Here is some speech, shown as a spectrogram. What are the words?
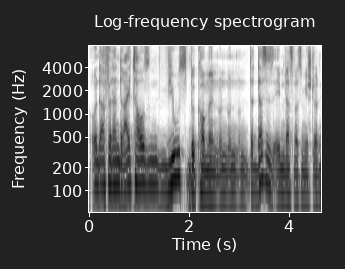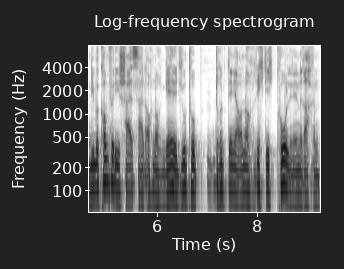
und dafür dann 3000 Views bekommen und, und, und das ist eben das, was mich stört. Und die bekommen für die Scheiße halt auch noch Geld. YouTube drückt denen ja auch noch richtig Kohle in den Rachen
